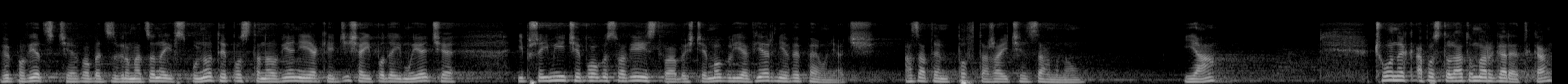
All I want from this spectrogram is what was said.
wypowiedzcie wobec zgromadzonej wspólnoty postanowienie, jakie dzisiaj podejmujecie i przyjmijcie błogosławieństwo, abyście mogli je wiernie wypełniać. A zatem powtarzajcie za mną. Ja, członek apostolatu Margaretka,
